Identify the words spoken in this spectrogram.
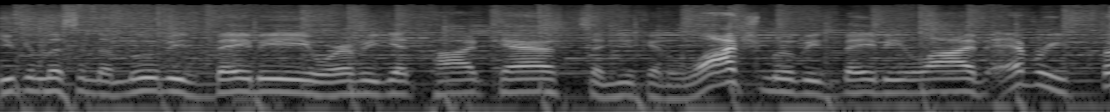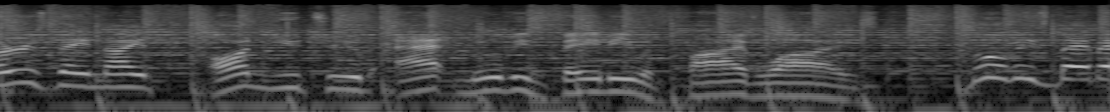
You can listen to Movies Baby wherever you get podcasts, and you can watch Movies Baby live every Thursday night on YouTube at Movies Baby with Five Wives. Movies Baby!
